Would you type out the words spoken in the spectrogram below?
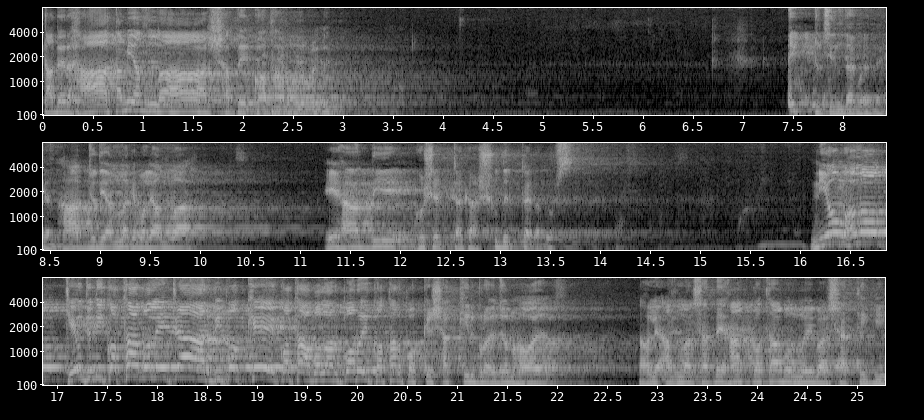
তাদের হাত আমি আল্লাহর সাথে কথা বলবে একটু চিন্তা করে দেখেন। হাত যদি আল্লাহকে বলে, আল্লাহ এ হাত দিয়ে ঘুষের টাকা, সুদের টাকা ধরছে। নিয়ম হলো, কেউ যদি কথা বলে এটা আর বিপক্ষে কথা বলার পরই কথার পক্ষে সাক্ষীর প্রয়োজন হয়। তাহলে আল্লাহর সাথে হাত কথা বলল, এবার সাক্ষী কি?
